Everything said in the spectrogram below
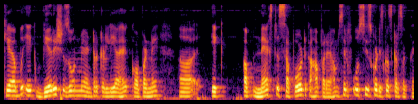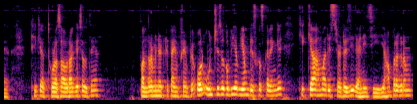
कि अब एक बियरिश जोन में एंटर कर लिया है। कॉपर ने एक अब नेक्स्ट सपोर्ट कहाँ पर है? हम सिर्फ़ उस चीज़ को डिस्कस कर सकते हैं। ठीक है थोड़ा सा और आगे चलते हैं। पंद्रह मिनट के टाइम फ्रेम पे। और उन चीज़ों को भी अभी हम डिस्कस करेंगे कि क्या हमारी स्ट्रेटजी रहनी चाहिए। यहाँ पर अगर हम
